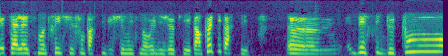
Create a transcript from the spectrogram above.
Bezalel Smotrich et son parti du sionisme religieux, qui est un petit parti, euh, décident de tout,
